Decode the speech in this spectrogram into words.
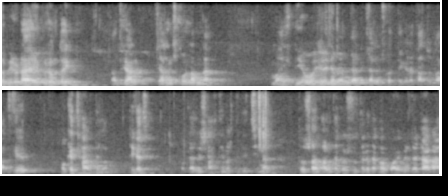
তো ভিডিওটা এই পর্যন্তই। আজকে আর চ্যালেঞ্জ করলাম না। মাছ দিয়েও হেরে যাবে আমি জানি চ্যালেঞ্জ করতে গেলে, তার জন্য আজকে ওকে ছাড় দিলাম, ঠিক আছে? ওকে আজকে শাস্তি ফাস্তি দিচ্ছি না। তো সবাই ভালো থাকো, সুস্থ থাকে, দেখো পরে ভিডিওতে টাটা!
